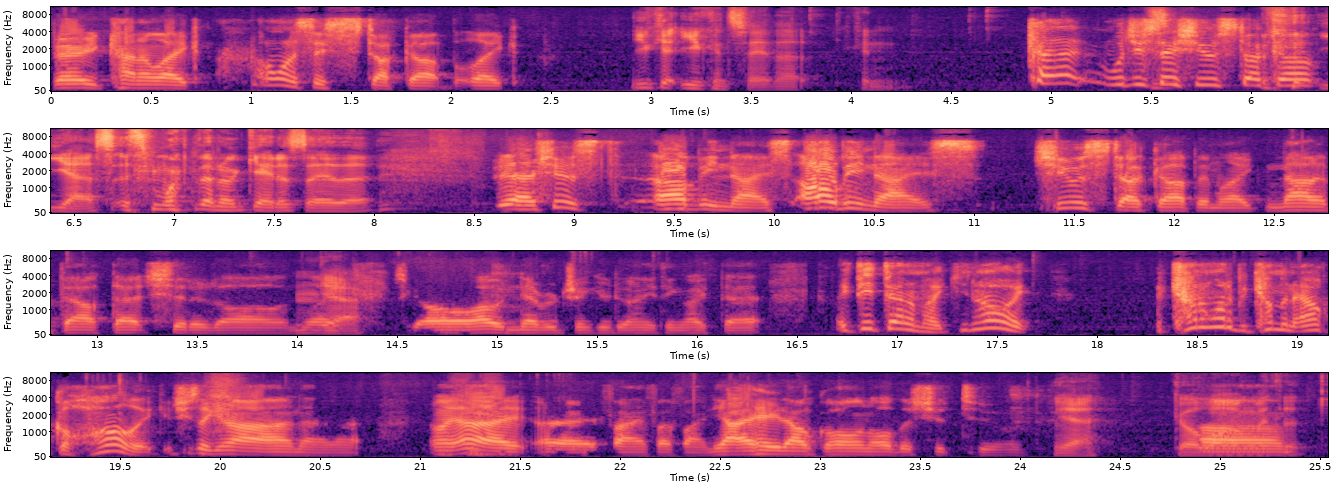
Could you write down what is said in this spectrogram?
very kind of like I don't want to say stuck up, but like, You can you can say that. You can. kinda, would you say she was stuck up? yes, it's more than okay to say that. Yeah, she was. I'll be nice. I'll be nice. She was stuck up and like not about that shit at all. And like, Yeah. like, oh, I would never drink or do anything like that. Like deep down, I'm like, you know, I, I kind of want to become an alcoholic. And she's like, nah, nah, nah. I'm like, all right, all right, fine, fine, fine. Yeah, I hate alcohol and all this shit too. Yeah, go along Um, with it.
